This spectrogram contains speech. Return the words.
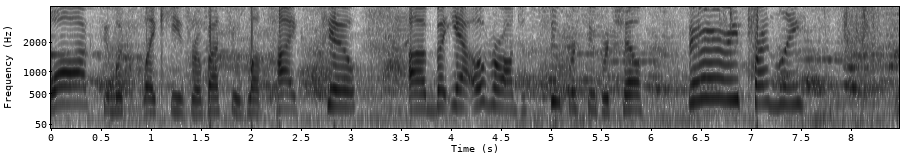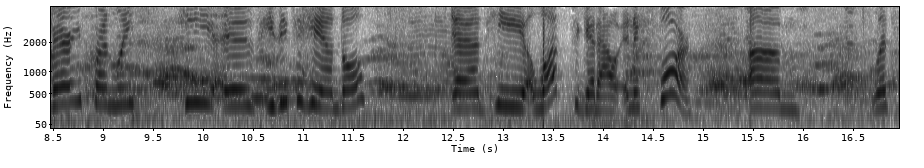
walks. He looks like he's robust. He would love hikes too. Um, but yeah, overall, just super, super chill. Very friendly. Very friendly. He is easy to handle, and he loves to get out and explore. Um, let's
